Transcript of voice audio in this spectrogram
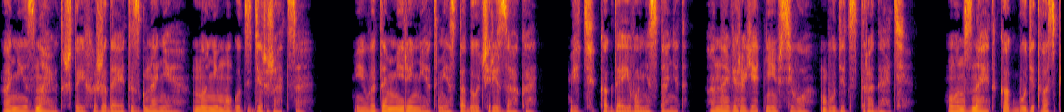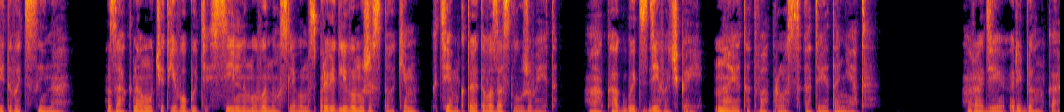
Они знают, что их ожидает изгнание, но не могут сдержаться. И в этом мире нет места дочери Зака, ведь когда его не станет, она, вероятнее всего, будет страдать. Он знает, как будет воспитывать сына. Зак научит его быть сильным и выносливым, справедливым и жестоким к тем, кто этого заслуживает. А как быть с девочкой? На этот вопрос ответа нет. Ради ребенка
